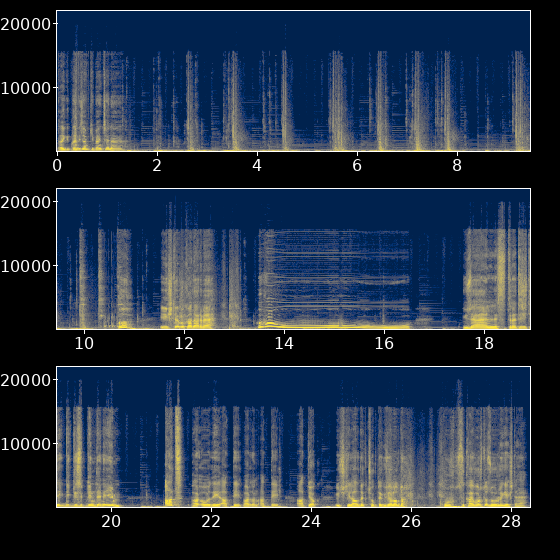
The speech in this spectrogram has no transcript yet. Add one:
Targetleneceğim ki ben sana. Oh! İşte bu kadar be. Huhu! Güzel strateji, teknik, disiplin, deneyim. At. Pa- o değil at değil pardon at değil. At yok. 3 kill aldık çok da güzel oldu. Uh Skywars da zorlu geçti ha.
